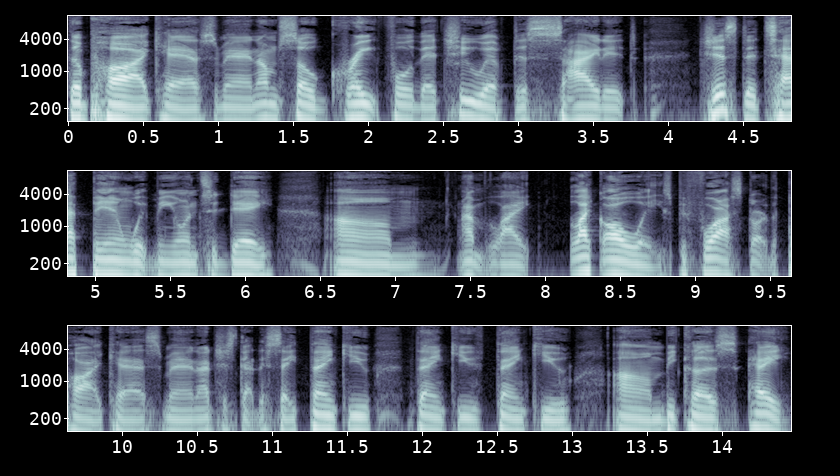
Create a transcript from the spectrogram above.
the podcast, man. I'm so grateful that you have decided just to tap in with me on today. Um, I'm like, like always, before I start the podcast, man, I just got to say thank you, thank you, thank you. Um, because hey,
